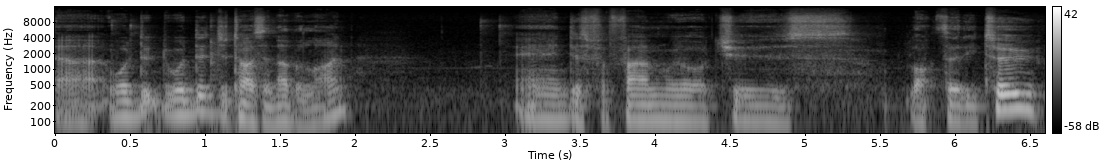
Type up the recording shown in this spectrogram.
uh, we'll, we'll digitize another line and just for fun we'll choose block 32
